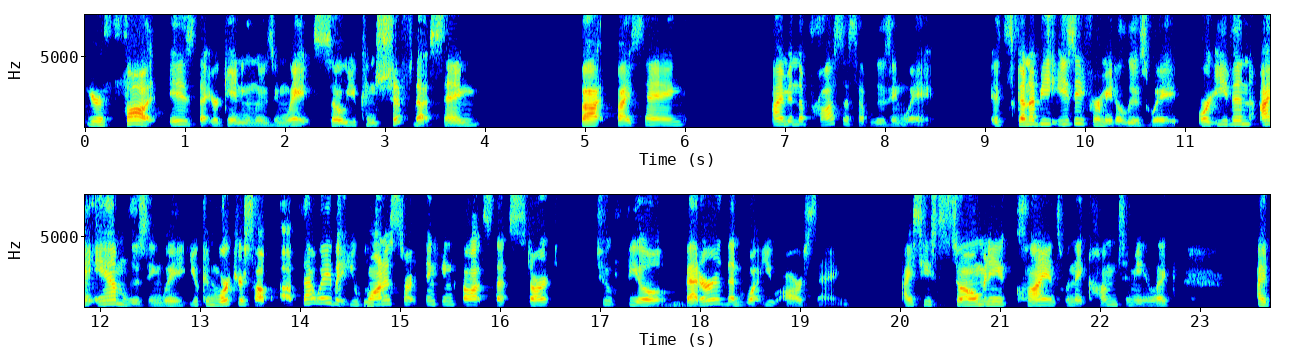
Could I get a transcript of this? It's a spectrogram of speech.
your thought is that you're gaining and losing weight so you can shift that saying but by saying I'm in the process of losing weight. It's going to be easy for me to lose weight, or even I am losing weight. You can work yourself up that way, but you mm. want to start thinking thoughts that start to feel better than what you are saying. I see so many clients when they come to me like, I,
